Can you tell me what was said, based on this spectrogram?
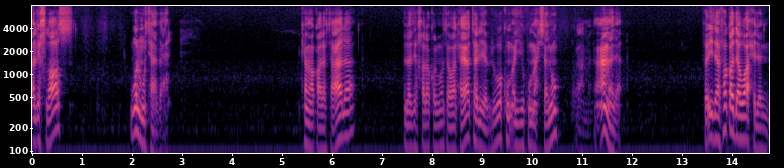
الإخلاص والمتابعة. كما قال تعالى الذي خلق الموت والحياة ليبلوكم أيكم أحسن عملا. فإذا فقد واحدا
